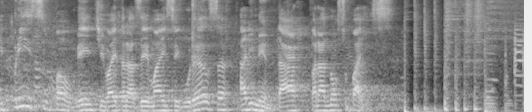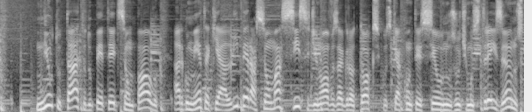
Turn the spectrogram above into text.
e principalmente vai trazer mais segurança alimentar para nosso país. Nilton Tato, do PT de São Paulo, argumenta que a liberação maciça de novos agrotóxicos que aconteceu nos últimos três anos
